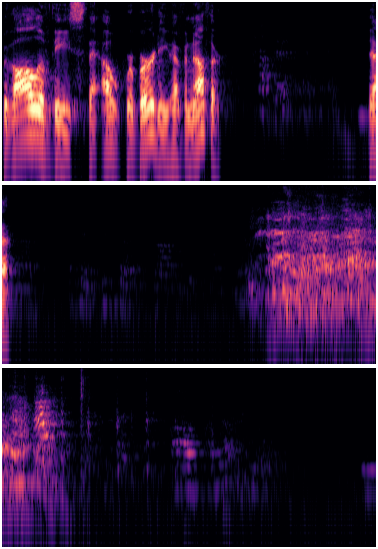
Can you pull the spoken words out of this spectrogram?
With all of these, th- oh, Roberta, you have another. Yeah. Um, another joy, the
